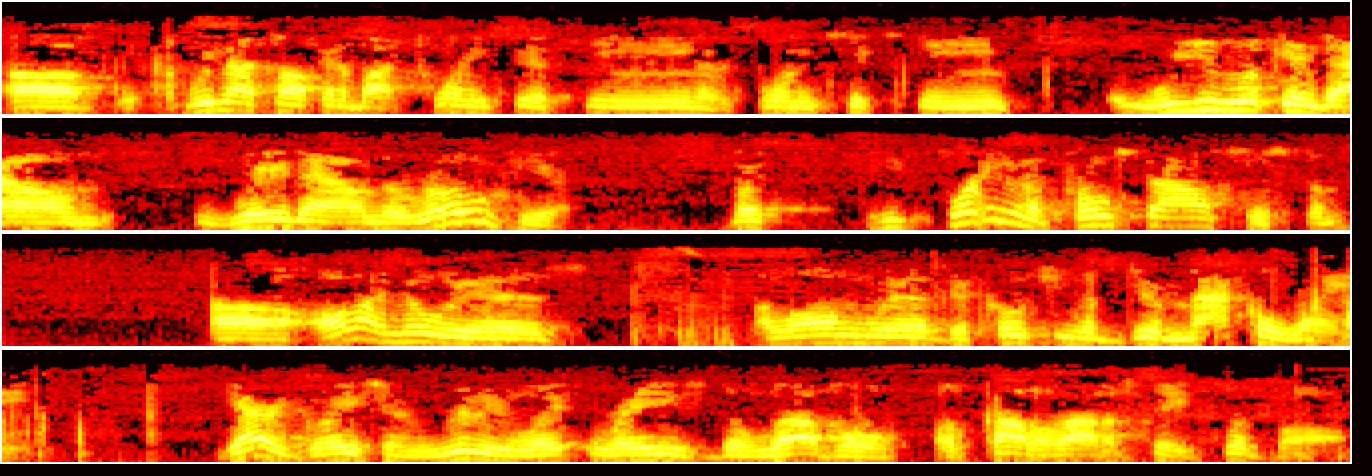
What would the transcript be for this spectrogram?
Uh, we're not talking about 2015 or 2016. We're looking down, way down the road here. But he's playing in a pro style system. Uh, all I know is, along with the coaching of Jim McElwain, Gary Grayson really raised the level of Colorado State football.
